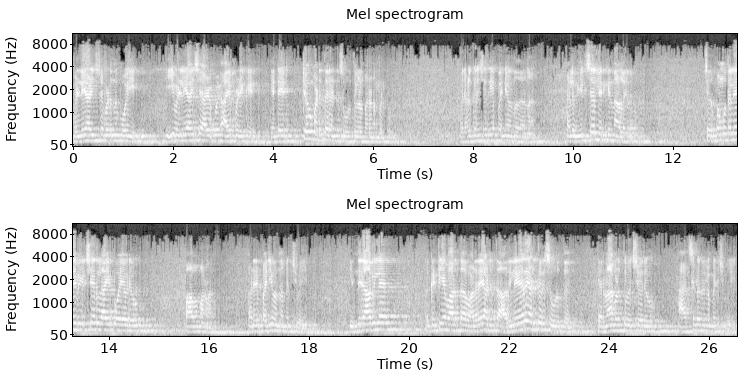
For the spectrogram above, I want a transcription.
വെള്ളിയാഴ്ച ഇവിടുന്ന് പോയി. ഈ വെള്ളിയാഴ്ച ആയപ്പോ- ആയപ്പോഴേക്ക് എന്റെ ഏറ്റവും അടുത്ത രണ്ട് സുഹൃത്തുക്കൾ മരണപ്പെട്ടു. ഒരാൾക്കൊരു ചെറിയ പനി വന്നതാണ്. അയാൾ വീൽ ചെയറിലിരിക്കുന്ന ആളായിരുന്നു. ചെറുപ്പം മുതലേ വീൽ ചെയറിലായി പോയ ഒരു പാവമാണ്. അവനൊരു പനി വന്ന് മരിച്ചുപോയി. ഇന്ന് രാവിലെ കിട്ടിയ വാർത്ത വളരെ അടുത്ത അതിലേറെ അടുത്തൊരു സുഹൃത്ത് എറണാകുളത്ത് വെച്ച് ഒരു ആക്സിഡന്റിൽ മരിച്ചുപോയി.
